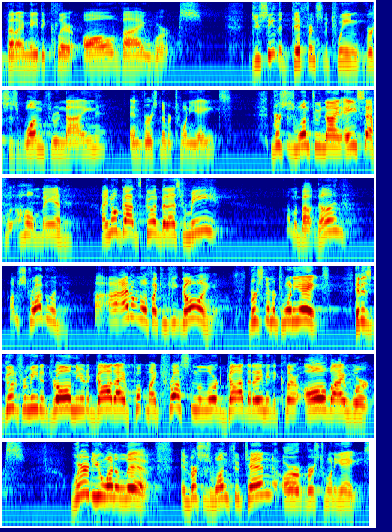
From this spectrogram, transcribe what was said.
that I may declare all thy works. Do you see the difference between verses 1 through 9 and verse number 28? Verses 1 through 9, Asaph, oh man, I know God's good, but as for me, I'm about done. I'm struggling. I, I don't know if I can keep going. Verse number 28, it is good for me to draw near to God. I have put my trust in the Lord God that I may declare all thy works. Where do you want to live? In verses 1 through 10 or verse 28?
